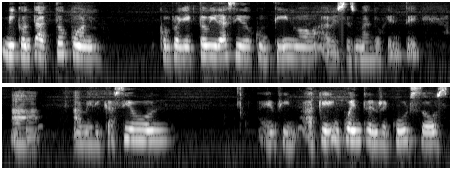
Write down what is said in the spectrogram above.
mi contacto con, con Proyecto Vida ha sido continuo, a veces mando gente a, medicación, en fin, a que encuentren recursos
